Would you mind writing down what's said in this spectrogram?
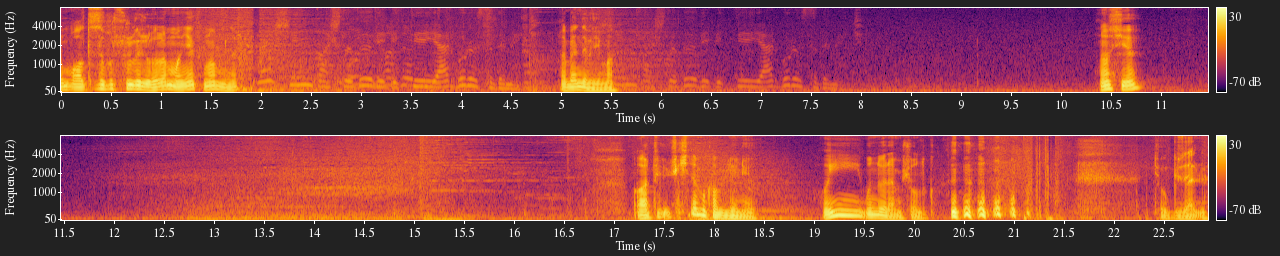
Oğlum 6-0 sur veriyorlar lan manyak mı lan bunlar? Ha ben de vereyim ha. Nasıl ya? Artık 3 kişi de mi kabulleniyor? Ay bunu da öğrenmiş olduk. Çok güzeldi.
